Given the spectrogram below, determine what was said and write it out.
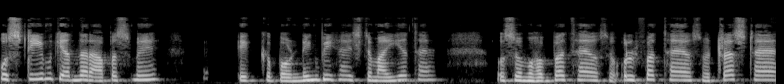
اس ٹیم کے اندر آپس میں ایک بانڈنگ بھی ہے، اجتماعیت ہے اس میں محبت ہے، اس میں الفت ہے، اس میں ٹرسٹ ہے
